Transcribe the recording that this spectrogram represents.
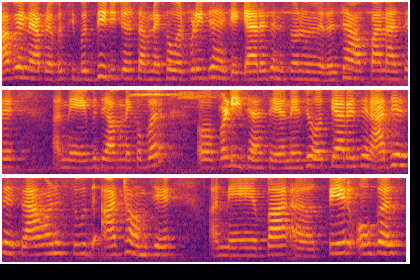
આવે ને આપણે પછી બધી ડિટેલ્સ આપણે ખબર પડી જાય કે ક્યારે છે ને સોનલને રજા આપવાના છે અને એ બધી આપણને ખબર પડી જશે. અને જો અત્યારે છે ને આજે છે શ્રાવણ સુદ આઠમ છે અને બા તેર ઓગસ્ટ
